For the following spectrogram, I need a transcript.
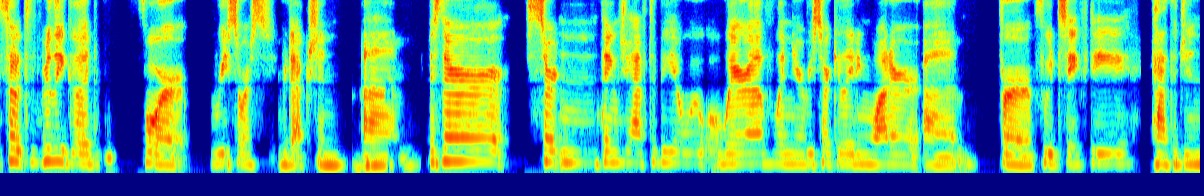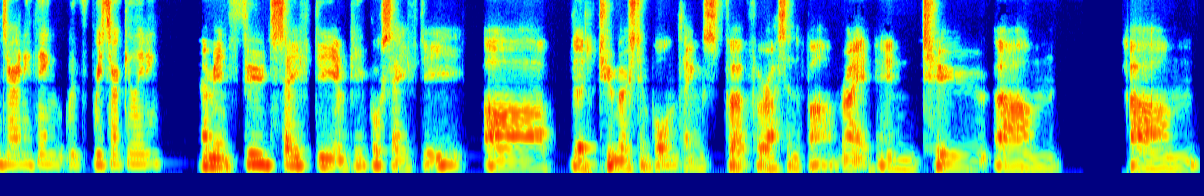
So it's really good for resource reduction. Mm-hmm. Um, is there certain things you have to be aware of when you're recirculating water um, for food safety, pathogens, or anything with recirculating? I mean, food safety and people safety are the two most important things for, for us in the farm, right? And to um, um,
